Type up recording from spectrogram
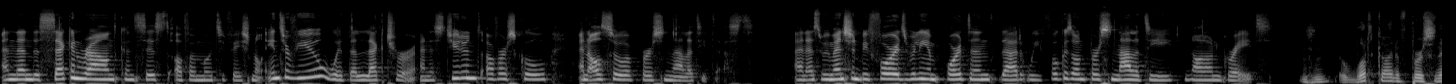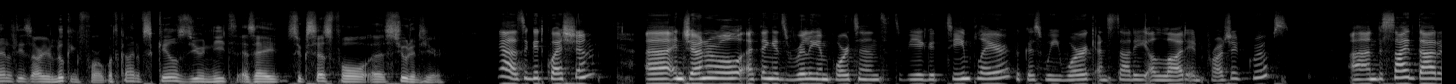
And then the second round consists of a motivational interview with a lecturer and a student of our school, and also a personality test. And as we mentioned before, it's really important that we focus on personality, not on grades. Mm-hmm. What kind of personalities are you looking for? What kind of skills do you need as a successful uh, student here? Yeah, that's a good question. Uh, in general, I think it's really important to be a good team player because we work and study a lot in project groups. Uh, and beside that, uh,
